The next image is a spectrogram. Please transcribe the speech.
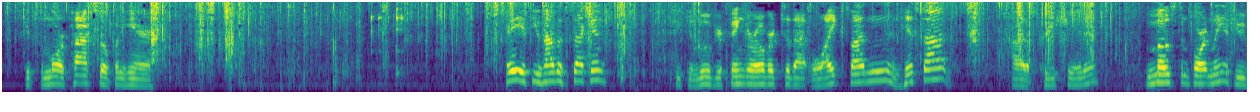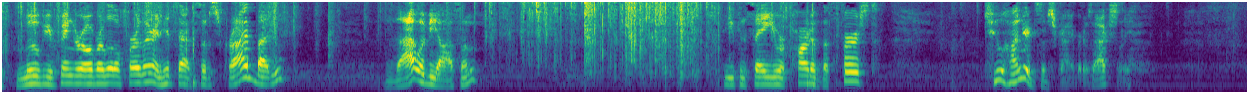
Let's get some more packs open here. Hey, if you have a second, you can move your finger over to that like button and hit that, I'd appreciate it. Most importantly, if you move your finger over a little further and hit that subscribe button, that would be awesome. You can say you were part of the first 200 subscribers, actually.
